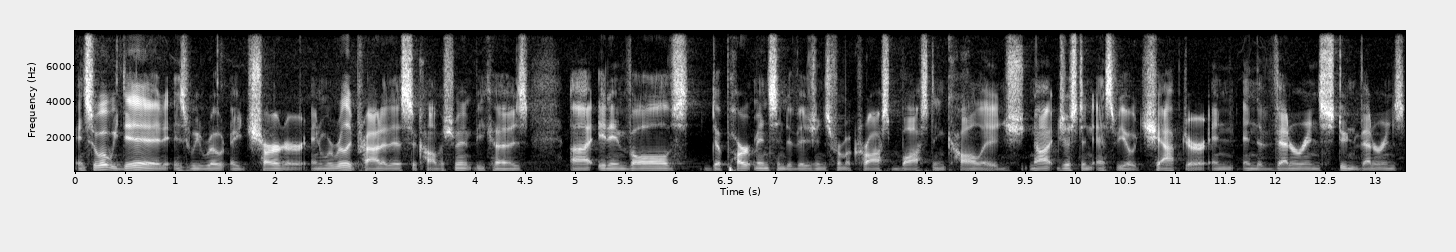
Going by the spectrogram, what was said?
And so what we did is we wrote a charter, and we're really proud of this accomplishment because uh, it involves departments and divisions from across Boston College, not just an SVO chapter and, and the veterans, student veterans,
